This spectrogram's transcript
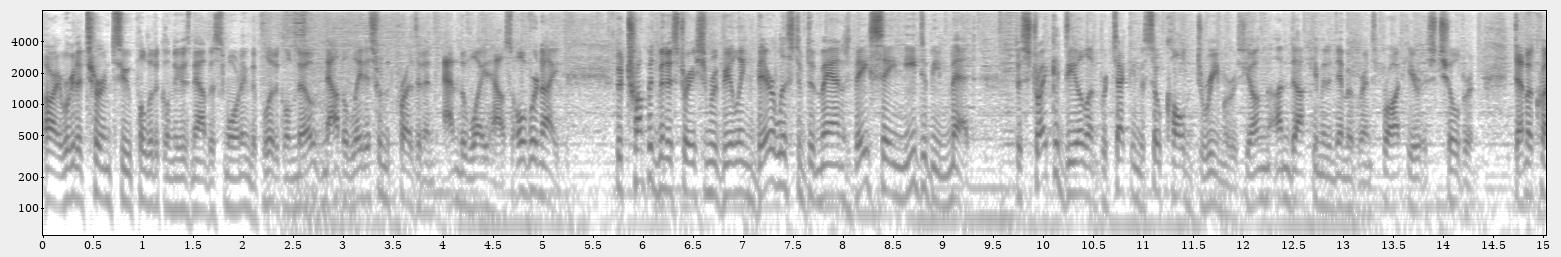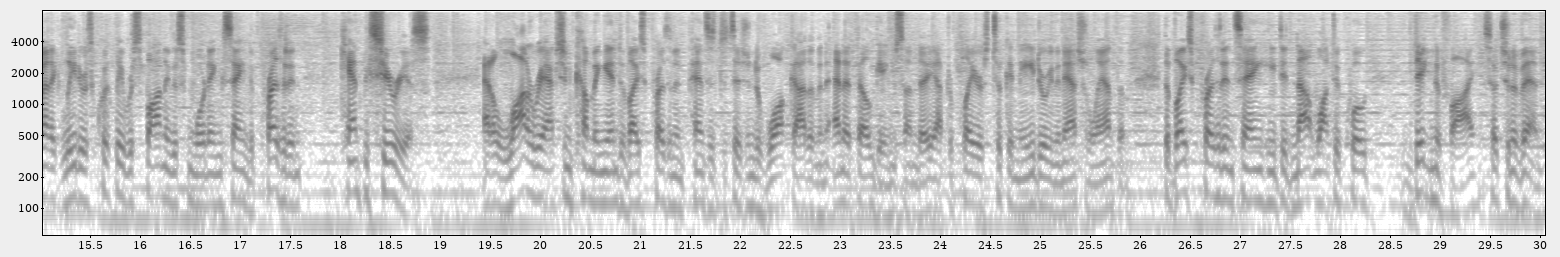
All right, we're going to turn to political news now this morning. The political note, now the latest from the president and the White House. Overnight, the Trump administration revealing their list of demands they say need to be met to strike a deal on protecting the so-called dreamers, young undocumented immigrants brought here as children. Democratic leaders quickly responding this morning saying the president can't be serious. Had a lot of reaction coming in to Vice President Pence's decision to walk out of an NFL game Sunday after players took a knee during the national anthem. The vice president saying he did not want to, quote, dignify such an event.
